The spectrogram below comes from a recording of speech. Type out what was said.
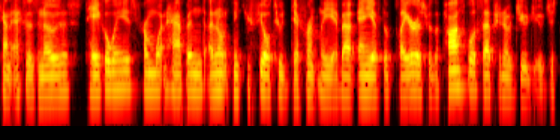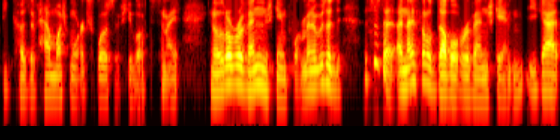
kind of X's and O's takeaways from what happened. I don't think you feel too differently about any of the players, with the possible exception of Juju, just because of how much more explosive he looked tonight in a little revenge game for. And it was a this was a, a nice little double revenge game. You got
